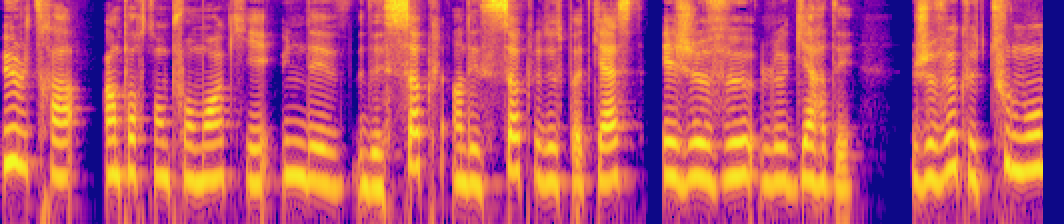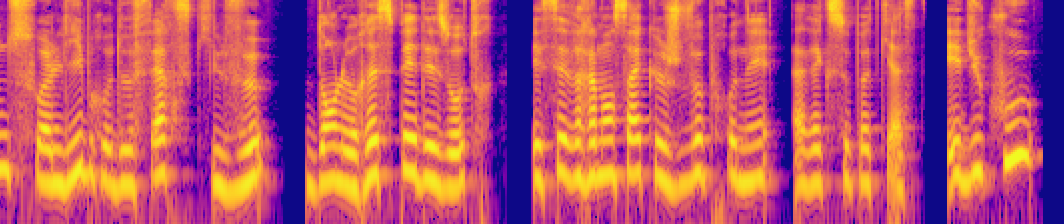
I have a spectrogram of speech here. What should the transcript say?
ultra important pour moi, qui est une des, socles, un des socles de ce podcast, et je veux le garder. Je veux que tout le monde soit libre de faire ce qu'il veut dans le respect des autres. Et c'est vraiment ça que je veux prôner avec ce podcast. Et du coup,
